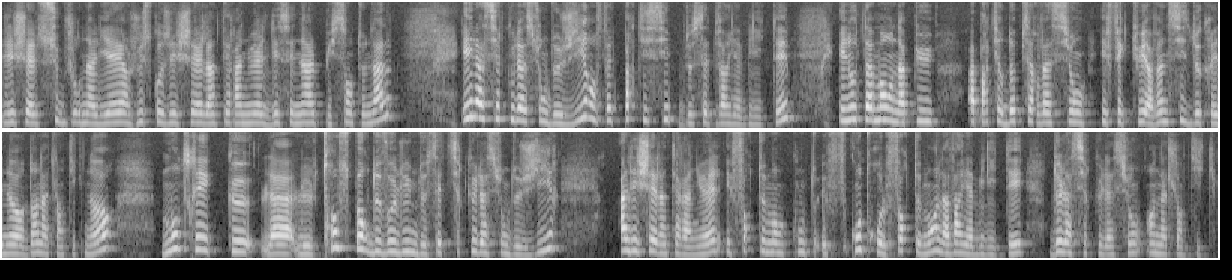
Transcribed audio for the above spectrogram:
l'échelle subjournalière jusqu'aux échelles interannuelles, décennales, puis centenales. Et la circulation de gire, en fait, participe de cette variabilité. Et notamment, on a pu, à partir d'observations effectuées à 26 degrés nord dans l'Atlantique Nord, montrer que le transport de volume de cette circulation de gire à l'échelle interannuelle contrôle fortement la variabilité de la circulation en Atlantique.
